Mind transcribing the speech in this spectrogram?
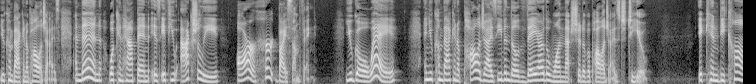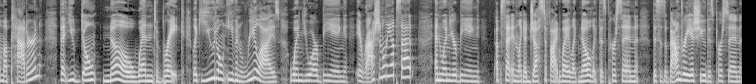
you come back and apologize. And then what can happen is if you actually are hurt by something, you go away and you come back and apologize, even though they are the one that should have apologized to you. It can become a pattern that you don't know when to break. Like you don't even realize when you are being irrationally upset and when you're being upset in like a justified way like no like this person this is a boundary issue this person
